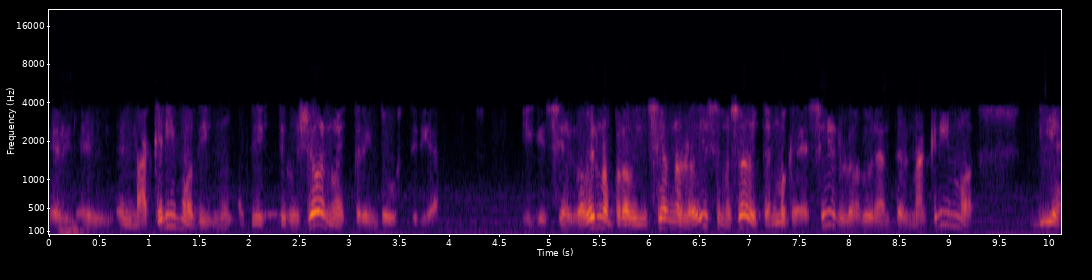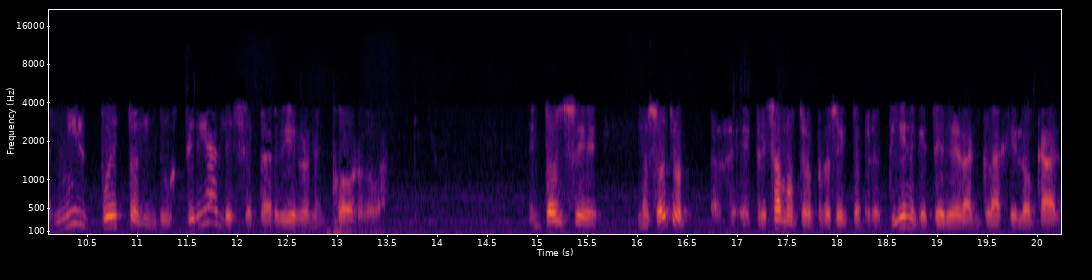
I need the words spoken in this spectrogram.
el, el, macrismo destruyó nuestra industria. Y que si el gobierno provincial no lo dice, nosotros tenemos que decirlo. Durante el macrismo, 10.000 puestos industriales se perdieron en Córdoba. Entonces, nosotros expresamos otro proyecto, pero tiene que tener anclaje local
